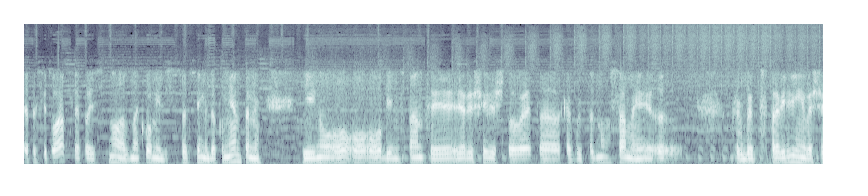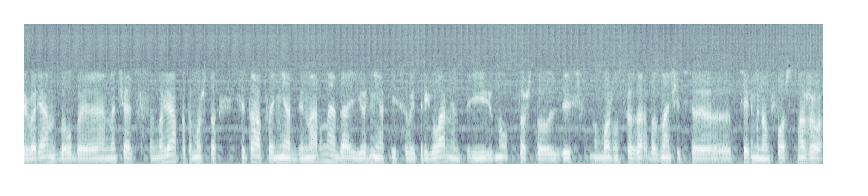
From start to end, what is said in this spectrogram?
эта ситуация. То есть, ну, ознакомились со всеми документами. И ну, о, о, обе инстанции решили, что это как бы ну, самый э, как бы справедливейший вариант был бы начать с нуля, потому что ситуация неординарная, да, ее не описывает регламент, и ну, то, что здесь ну, можно сказать, обозначить э, термином форс-мажор.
